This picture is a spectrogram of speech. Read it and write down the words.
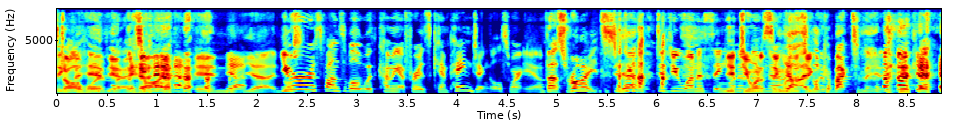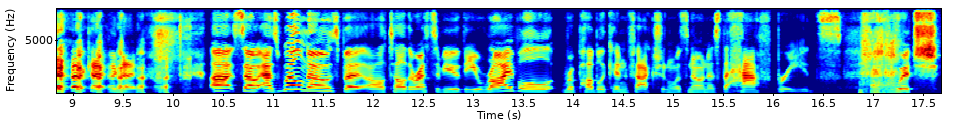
a fundraising for him yeah. at the time in yeah, Yeah, in you were responsible with coming up for his campaign jingles, weren't you? That's right. Did yeah. you, did you want to sing? Yeah, one do you want wanna sing yeah, one of the it'll jingle- come back to me. okay, okay. Uh, so, as Will knows, but I'll tell the rest of you, the rival Republican faction was known as the Half Breeds, which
